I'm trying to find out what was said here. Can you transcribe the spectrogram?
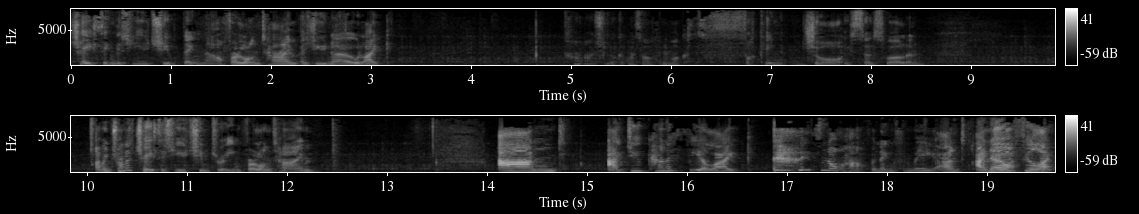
chasing this YouTube thing now for a long time, as you know. Like, I can't actually look at myself anymore because this fucking jaw is so swollen. I've been trying to chase this YouTube dream for a long time. And I do kind of feel like it's not happening for me. And I know I feel like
